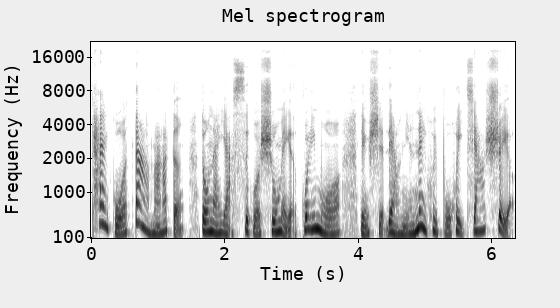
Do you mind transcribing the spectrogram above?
泰国、大马等东南亚四国输美的规模，等于是两年内会不会加税哦？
